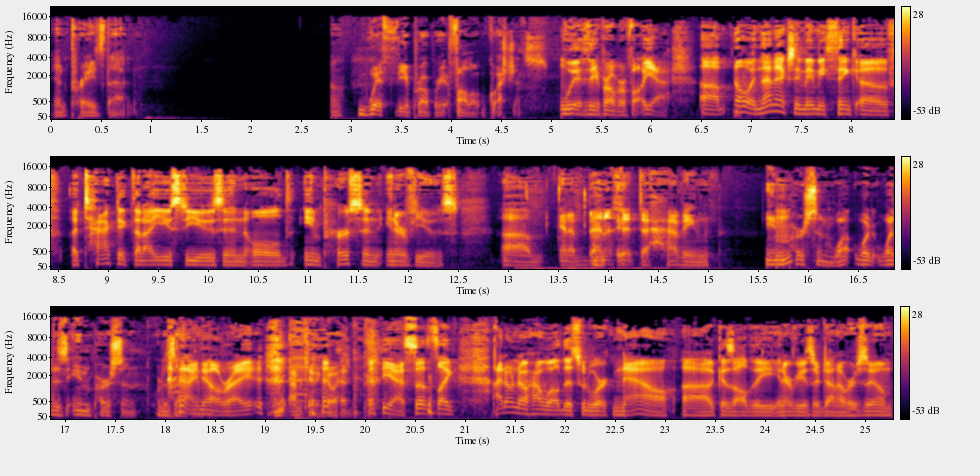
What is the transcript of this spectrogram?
and praise that with the appropriate follow-up questions with the appropriate follow yeah um, oh and that actually made me think of a tactic that i used to use in old in-person interviews um, and a benefit it, to having in hmm? person. What what what is in person? What is that? I know, right? I'm kidding. Go ahead. yeah, so it's like I don't know how well this would work now because uh, all the interviews are done over Zoom.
